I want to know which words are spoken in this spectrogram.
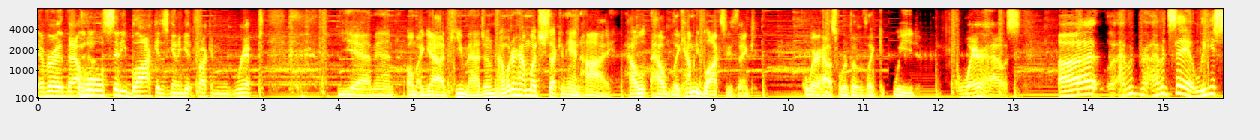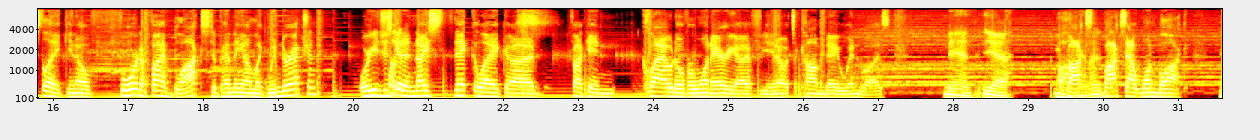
Ever that not? whole city block is gonna get fucking ripped. Yeah, man. Oh my God, can you imagine? I wonder how much secondhand high. How how like how many blocks do you think a warehouse worth of like weed? A warehouse. Uh, I would I would say at least like you know four to five blocks, depending on like wind direction, or you just get a nice thick like uh fucking cloud over one area if you know it's a calm day wind wise. Man, yeah. You Oh, box man, I- box out one block.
